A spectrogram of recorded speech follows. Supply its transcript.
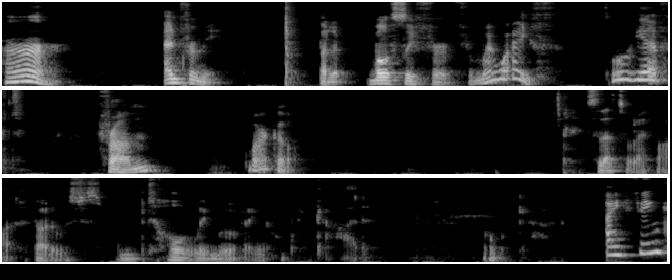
her, and for me, but uh, mostly for for my wife. Little gift from Marco. So that's what I thought. I thought it was just totally moving. Oh my god. Oh my god. I think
